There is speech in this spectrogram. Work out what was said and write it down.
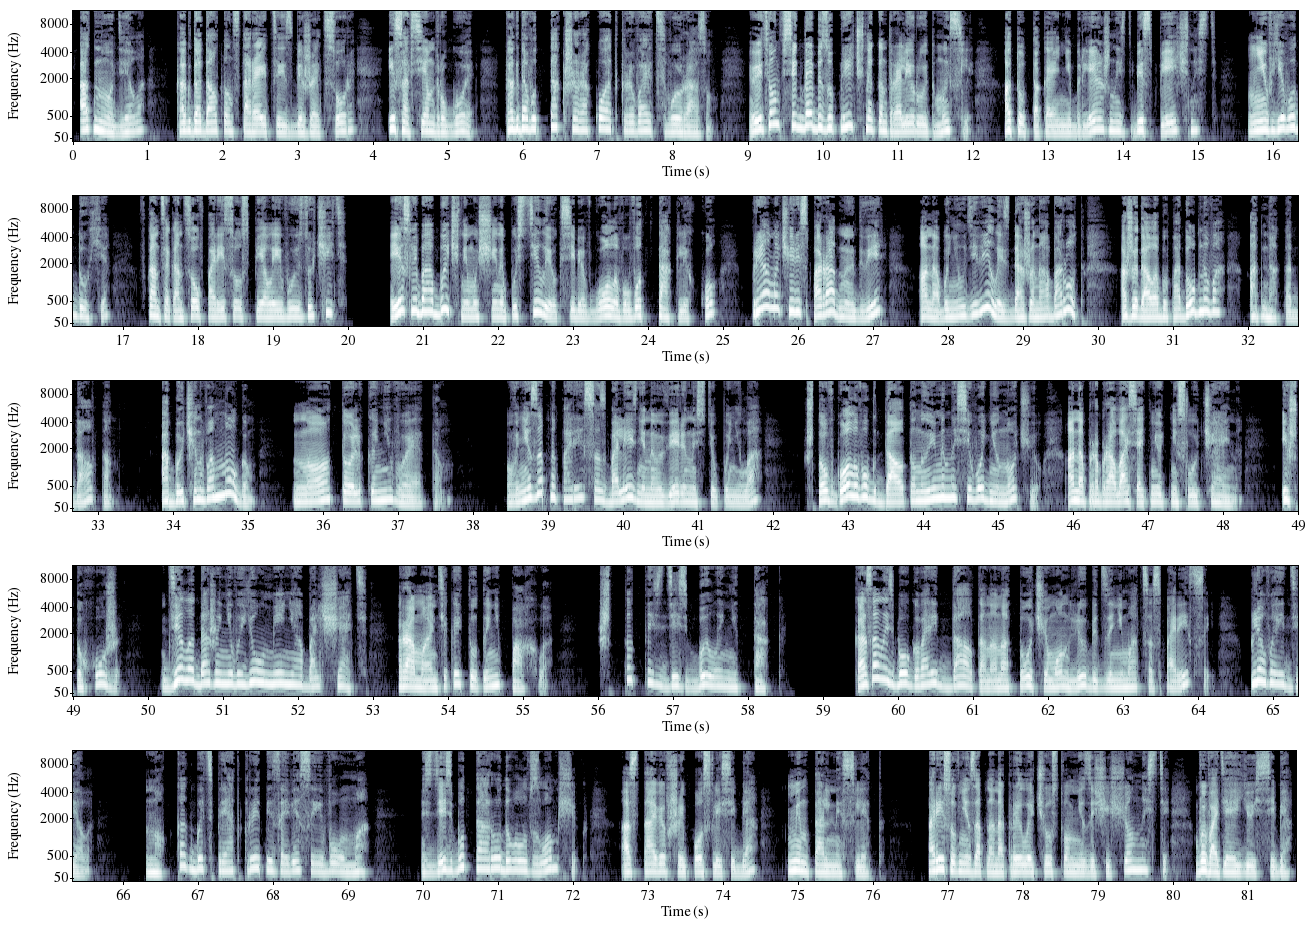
Одно дело, когда Далтон старается избежать ссоры, и совсем другое, когда вот так широко открывает свой разум. Ведь он всегда безупречно контролирует мысли, а тут такая небрежность, беспечность. Не в его духе. В конце концов, Париса успела его изучить. Если бы обычный мужчина пустил ее к себе в голову вот так легко, прямо через парадную дверь, она бы не удивилась, даже наоборот, ожидала бы подобного, однако Далтон обычен во многом — но только не в этом. Внезапно Париса с болезненной уверенностью поняла, что в голову к Далтону именно сегодня ночью она пробралась отнюдь не случайно, и, что хуже, дело даже не в ее умении обольщать, романтикой тут и не пахло. Что-то здесь было не так. Казалось бы, уговорить Далтона на то, чем он любит заниматься с Парисой, плевое дело. Но как быть с приоткрытой завесой его ума? Здесь будто орудовал взломщик, оставивший после себя ментальный след. Парису внезапно накрыло чувством незащищенности, выводя ее из себя.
